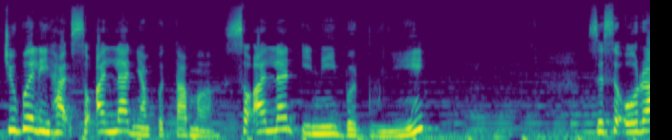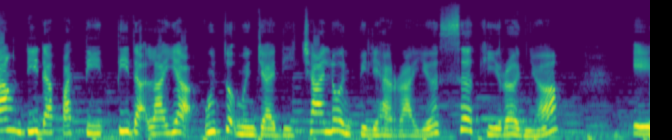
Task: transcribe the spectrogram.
Cuba lihat soalan yang pertama. Soalan ini berbunyi, Seseorang didapati tidak layak untuk menjadi calon pilihan raya sekiranya A.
